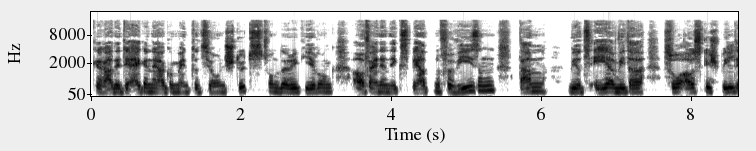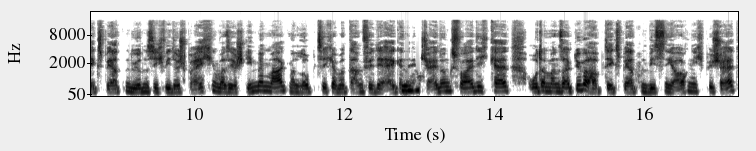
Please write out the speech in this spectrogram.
gerade die eigene Argumentation stützt von der Regierung, auf einen Experten verwiesen. Dann wird es eher wieder so ausgespielt, Experten würden sich widersprechen, was ja stimmen mag, man lobt sich aber dann für die eigene mhm. Entscheidungsfreudigkeit oder man sagt überhaupt, die Experten wissen ja auch nicht Bescheid.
